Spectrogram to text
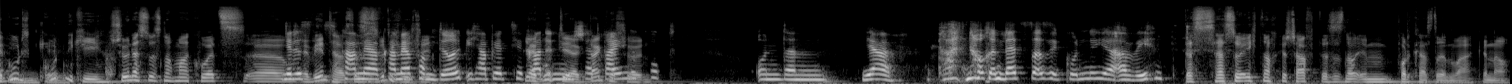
gut, Okay. gut, Niki. Schön, dass du es nochmal kurz ähm, Ja, das, erwähnt das hast. kam Das ja, kam ja wichtig. vom Dirk. Ich habe jetzt hier Ja, gerade in den Dirk, Chat Dankeschön. reingeguckt und dann, ja, gerade noch in letzter Sekunde hier erwähnt. Das hast du echt noch geschafft, dass es noch im Podcast drin war, genau.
